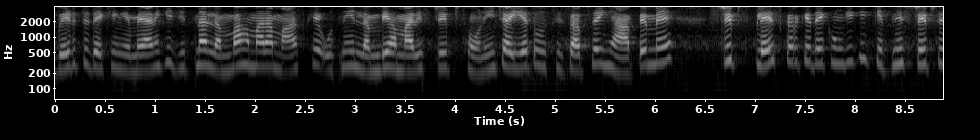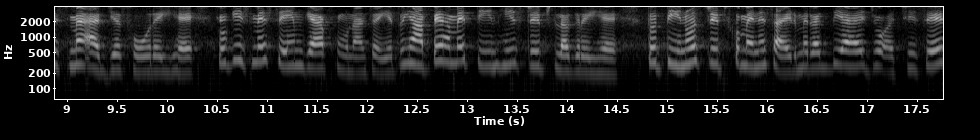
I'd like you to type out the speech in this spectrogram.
विर्थ देखेंगे। मैं यानी कि जितना लंबा हमारा मास्क है, उतनी लंबी हमारी स्ट्रिप्स होनी चाहिए। तो उस हिसाब से यहाँ पे मैं स्ट्रिप्स प्लेस करके देखूँगी कि कितनी स्ट्रिप्स इसमें एडजस्ट हो रही है, क्योंकि इसमें सेम गैप होना चाहिए। तो यहाँ पे हमें तीन ही स्ट्रिप्स लग रही है। तो तीनों स्ट्रिप्स को मैंने साइड में रख दिया है, जो अच्छी से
